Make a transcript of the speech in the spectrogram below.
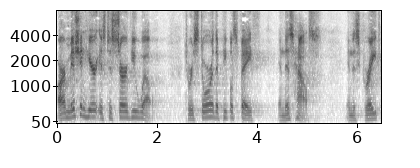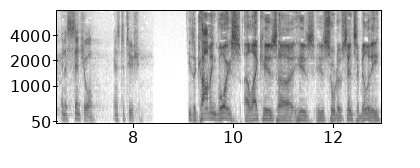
Our mission here is to serve you well, to restore the people's faith in this House, in this great and essential institution. He's a calming voice. I like his uh, his his sort of sensibility.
